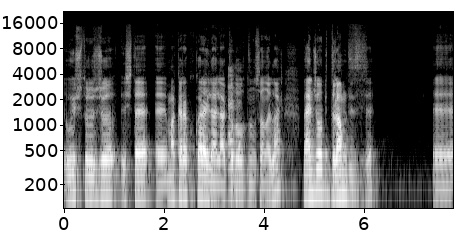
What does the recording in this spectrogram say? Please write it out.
uyuşturucu, işte e, makara kukara ile alakalı Evet. olduğunu sanırlar. Bence o bir dram dizisi. E,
